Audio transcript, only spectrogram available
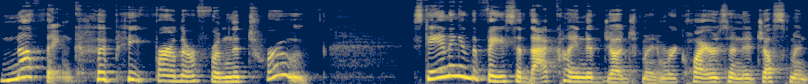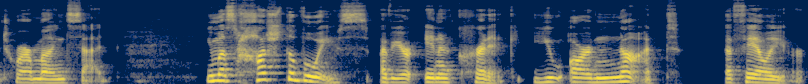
Nothing could be further from the truth. Standing in the face of that kind of judgment requires an adjustment to our mindset. You must hush the voice of your inner critic. You are not a failure.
